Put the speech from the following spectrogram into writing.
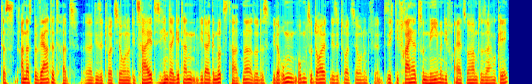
das anders bewertet hat, äh, die Situation und die Zeit hinter Gittern wieder genutzt hat, ne? Also das wieder um, umzudeuten, die Situation und für sich die Freiheit zu nehmen, die Freiheit zu haben, zu sagen, okay,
